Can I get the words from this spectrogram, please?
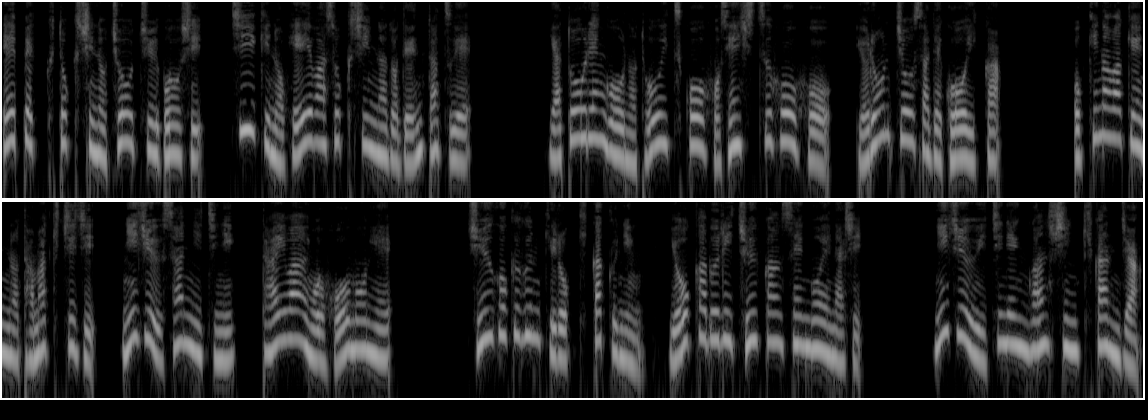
APEC 特使の超中防止、地域の平和促進など伝達へ。野党連合の統一候補選出方法、世論調査で合意か。沖縄県の玉城知事、23日に台湾を訪問へ。中国軍機6機確認、8日ぶり中間線越えなし。21年眼新期患者、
